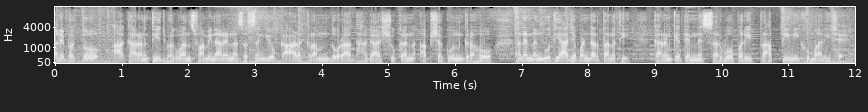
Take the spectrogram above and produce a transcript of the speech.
અને ભક્તો, આ કારણથી જ ભગવાન સ્વામિનારાયણના સત્સંગીઓ કાળ, ક્રમ, દોરા, ધાગા, શુકન, અપશકુન, ગ્રહો અને નંગુથી આજે પણ ડરતા નથી, કારણ કે તેમને સર્વોપરી પ્રાપ્તિની ખુમારી છે.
